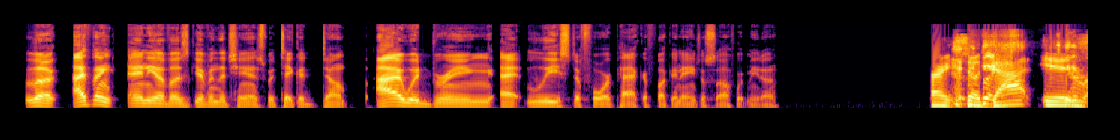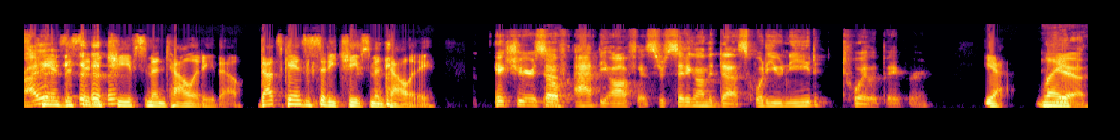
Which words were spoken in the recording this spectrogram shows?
Look, I think any of us given the chance would take a dump. I would bring at least a four pack of fucking Angel Soft with me though. All right, so Like, that is? Kansas City Chiefs mentality, though. That's Kansas City Chiefs mentality. Picture yourself at the office. You're sitting on the desk. What do you need? Toilet paper. Yeah. Like, yeah.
